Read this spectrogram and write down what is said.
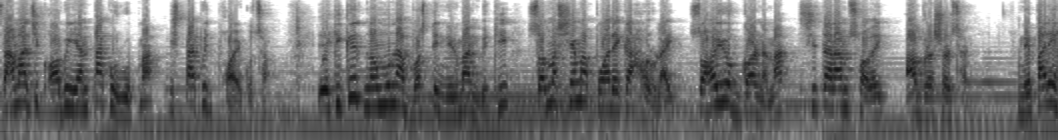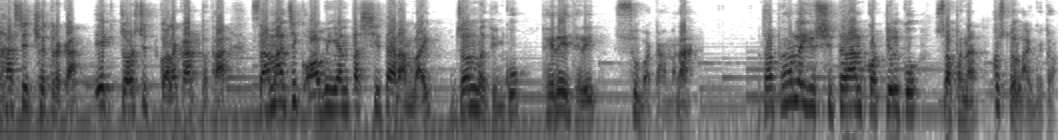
सामाजिक अभियन्ताको रूपमा स्थापित भएको छ। एकीकृत नमुना बस्ती निर्माणदेखि समस्यामा परेकाहरूलाई सहयोग गर्नमा सीताराम सधैँ अग्रसर छन्। नेपाली हास्य क्षेत्रका एक चर्चित कलाकार तथा सामाजिक अभियन्ता सीतारामलाई जन्मदिनको धेरै धेरै शुभकामना। तपाईँहरूलाई यो सीताराम कटेलको सपना कस्तो लाग्यो त?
